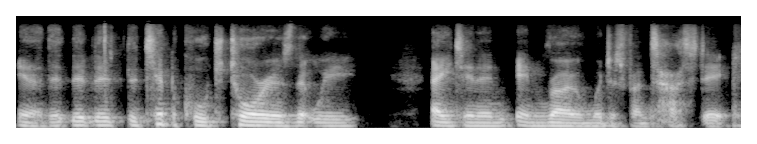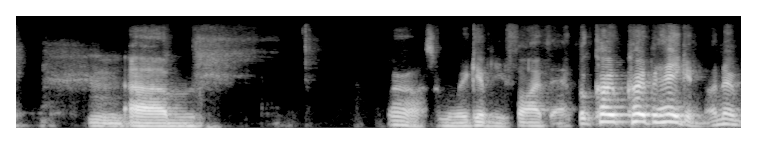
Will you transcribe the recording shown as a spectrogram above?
you know, the the, the, the typical trattorias that we ate in, in in Rome were just fantastic. Mm. Um, where else? I mean, we're giving you five there, but Co- Copenhagen. I know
